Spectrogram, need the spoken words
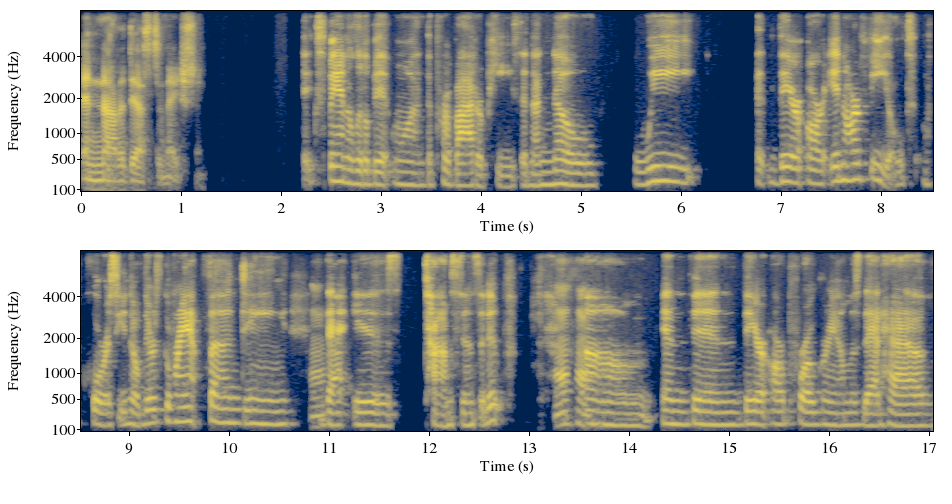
and not a destination. Expand a little bit on the provider piece. And I know we, there are in our field, of course, you know, there's grant funding mm-hmm. that is time sensitive. Mm-hmm. Um, and then there are programs that have,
